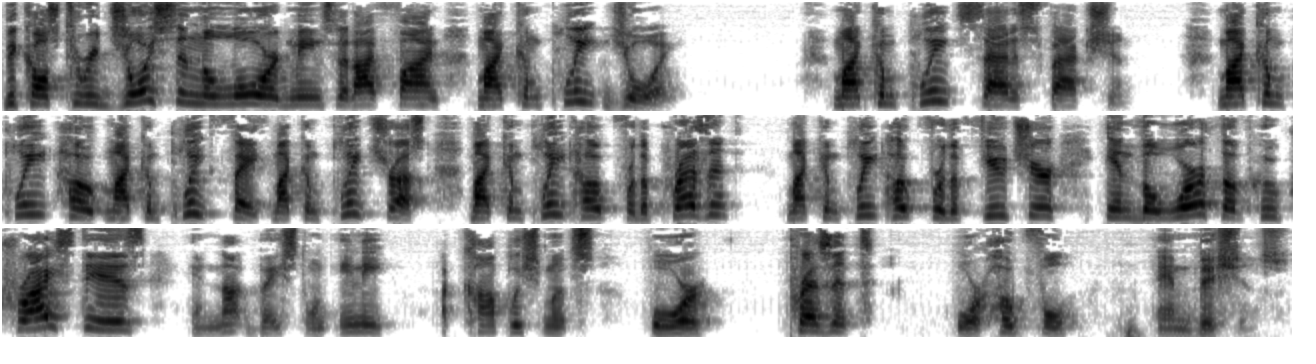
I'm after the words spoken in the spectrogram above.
Because to rejoice in the Lord means that I find my complete joy, my complete satisfaction, my complete hope, my complete faith, my complete trust, my complete hope for the present, my complete hope for the future in the worth of who Christ is and not based on any accomplishments or present or hopeful ambitions.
